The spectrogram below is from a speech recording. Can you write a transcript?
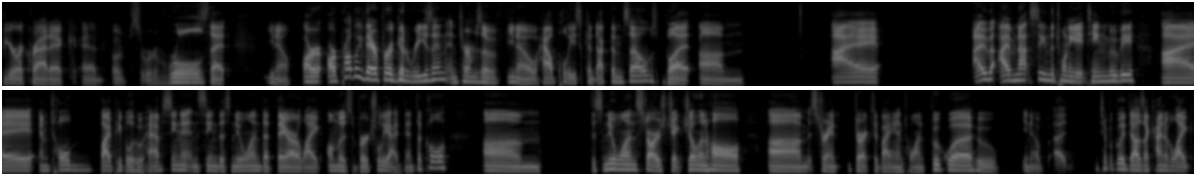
bureaucratic and or sort of rules that you know are are probably there for a good reason in terms of you know how police conduct themselves but um i i've i've not seen the 2018 movie I am told by people who have seen it and seen this new one that they are like almost virtually identical. Um, this new one stars Jake Gyllenhaal. Um, it's directed by Antoine Fuqua, who you know uh, typically does a kind of like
